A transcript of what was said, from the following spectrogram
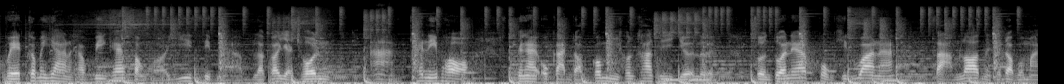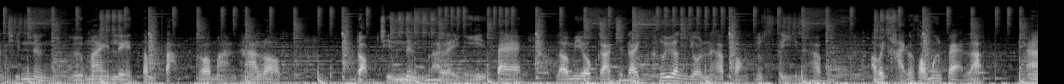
เควสก็ไม่ยากนะครับ วิ่งแค่ 220 นะครับ แล้วก็อย่าชนอ่าแค่นี้พอยังไงโอกาสดรอปก็มีค่อนข้างที่จะเยอะเลย ส่วนตัวเนี้ยผมคิดว่านะสามรอบเนี่ยจะดรอปประมาณชิ้นหนึ่งหรือไม่เลทต่ำๆก็ประมาณ 5 รอบดรอปชิ้นหนึ่งอะไรอย่างนี้ แต่ เรามีโอกาสจะได้เครื่องยนต์นะครับ 2.4 นะครับ เอาไปขายก็ 28,000ละอ่า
